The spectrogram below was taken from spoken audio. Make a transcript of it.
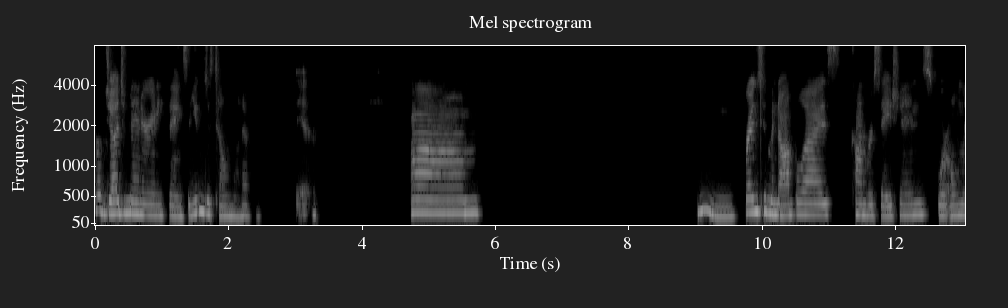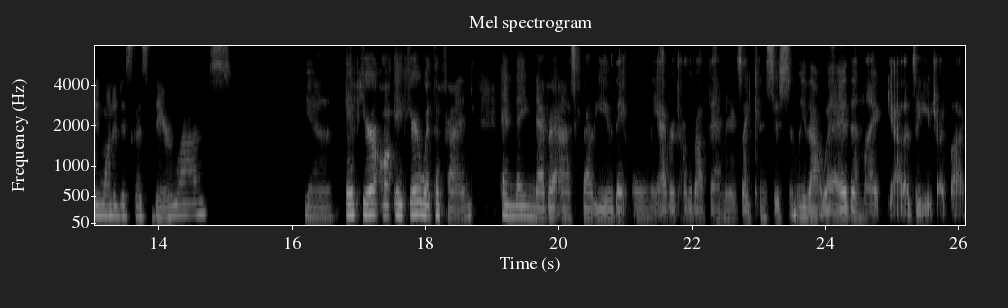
no judgment or anything so you can just tell them whatever Yeah. um hmm, friends who monopolize conversations or only want to discuss their lives. Yeah. If you're if you're with a friend and they never ask about you, they only ever talk about them and it's like consistently that way, then like yeah, that's a huge red flag.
